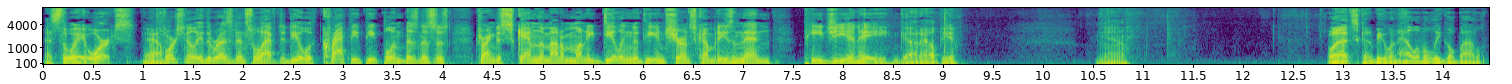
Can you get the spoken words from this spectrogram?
That's the way it works. Yeah. Unfortunately, the residents will have to deal with crappy people and businesses trying to scam them out of money, dealing with the insurance companies, and then PG&E. God help you. Yeah. Well, that's going to be one hell of a legal battle.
